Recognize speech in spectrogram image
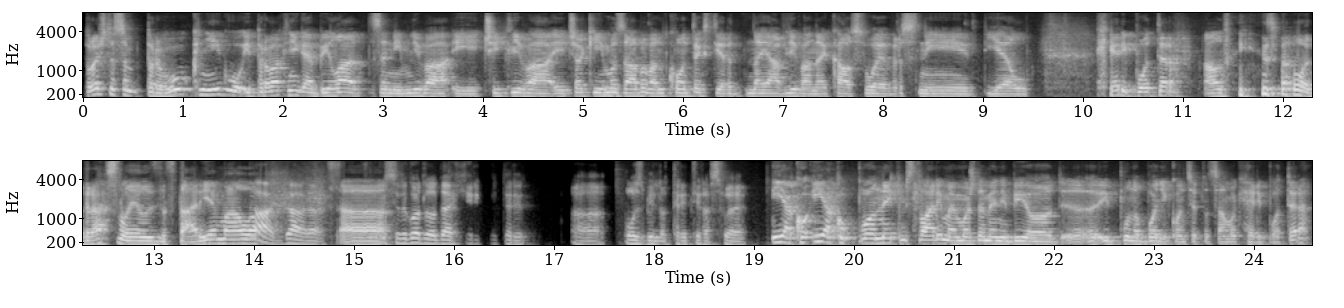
pročitao sam prvu knjigu i prva knjiga je bila zanimljiva i čitljiva i čak i imao zabavan kontekst jer najavljivana je kao svojevrsni jel Harry Potter, ali za odraslo ili za starije malo. Da, da, da. Što A- mi se dogodilo da Harry Potter a, ozbiljno tretira svoje... Iako, iako po nekim stvarima je možda meni bio e, i puno bolji koncept od samog Harry Pottera.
